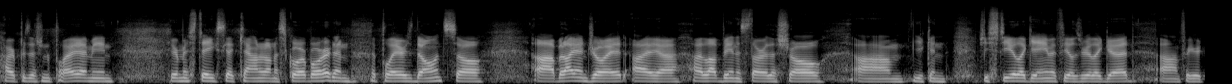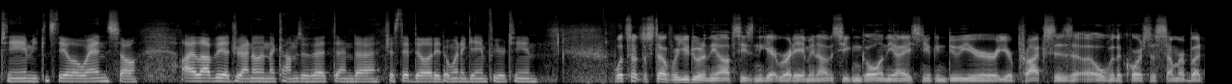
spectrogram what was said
hard position to play. I mean, your mistakes get counted on a scoreboard, and the players don't. So uh, but I enjoy it. I uh, I love being the star of the show. Um, you can if you steal a game, it feels really good um, for your team. You can steal a win. So I love the adrenaline that comes with it, and uh, just the ability to win a game for your team. What sorts of stuff were you doing in the off season to get ready? I mean, obviously you can go on the ice and you can do your your practices uh, over the course of summer, but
